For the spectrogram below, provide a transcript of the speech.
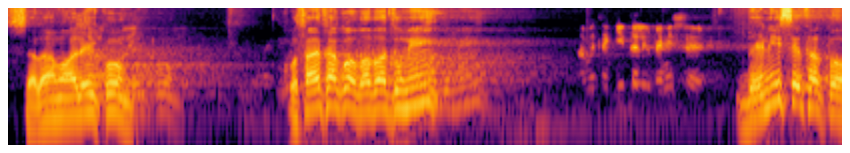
সালাম আলাইকুম কোথায় থাকো বাবা তুমি? বেনিসে থাকো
